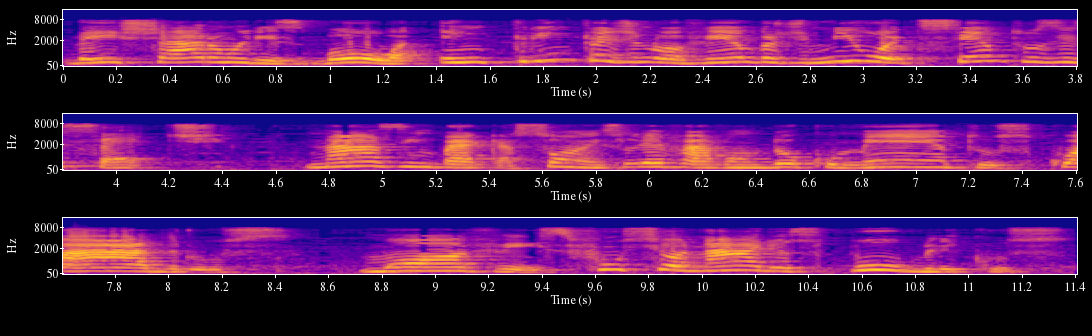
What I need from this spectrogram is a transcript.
deixaram Lisboa em 30 de novembro de 1807. Nas embarcações levavam documentos, quadros, móveis, funcionários públicos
